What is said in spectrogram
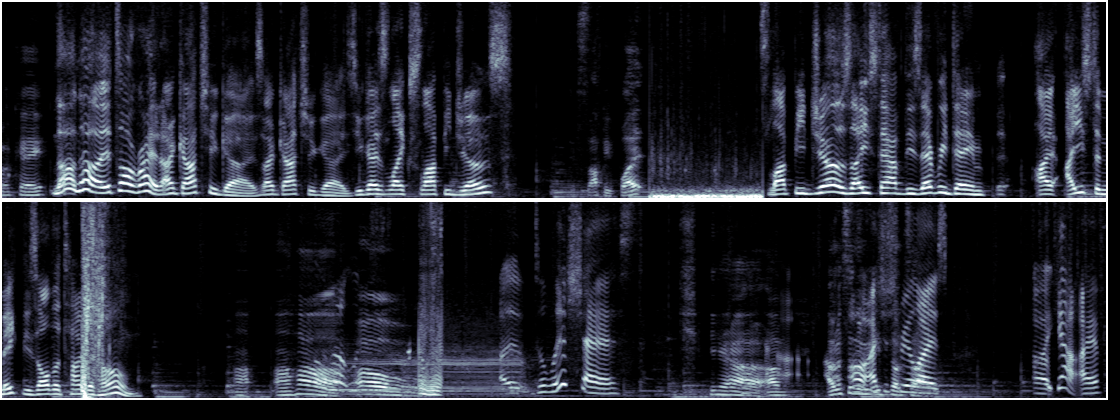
Okay. No, no, it's all right. I got you guys. I got you guys. You guys like sloppy joes? Sloppy what? Sloppy joes. I used to have these every day. I I used to make these all the time at home. Uh uh huh. Oh, Uh, delicious. yeah. Um, I'm just Oh, gonna I just realized. Uh, yeah, I have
